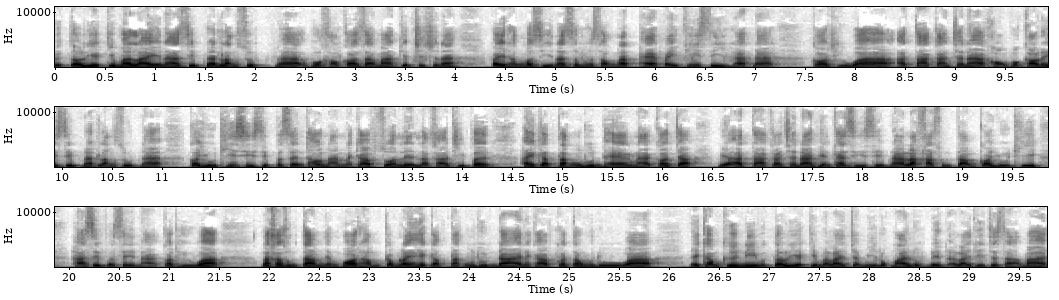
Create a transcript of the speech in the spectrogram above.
วิกตอเรียกิมาลัยนะ10 นัดหลังสุดนะพวกเขาก็สามารถเก็บชัยชนะไปทั้งหมด4นัดเสมอ 2 นัดแพ้ไปที่ 4 นัดนะ ก็ถือว่าอัตราการชนะของพวกเขาใน 10 นัดหลังสุดนะก็อยู่ที่ 40%เท่านั้นนะครับ ส่วนเลทราคาที่เปิดให้กับนักลงทุนแทงนะก็จะมีอัตราการชนะเพียงแค่ 40 นะ ราคาสูงต่ำก็อยู่ที่ 50%นะก็ถือว่าราคาสูงต่ำยังพอทำกำไรให้กับนักลงทุนได้นะครับ ก็ต้องมาดูว่า ในค่ำคืนนี้วิกตอเรียเกมอะไรจะมีลูกไม้ลูกเด็ดอะไรที่จะสามารถ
